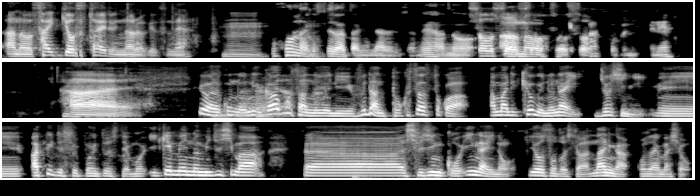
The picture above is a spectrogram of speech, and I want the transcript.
あの、最強スタイルになるわけですね。うん。本来の姿になるんですよね。あの、そうそうそうそうそうね。はい。要は、今度ね、うんガーボさんのように、普段特撮とか、あまり興味のない女子に、えーアピールするポイントとして、もうイケメンの水島あー主人公以外の要素としては何がございましょ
